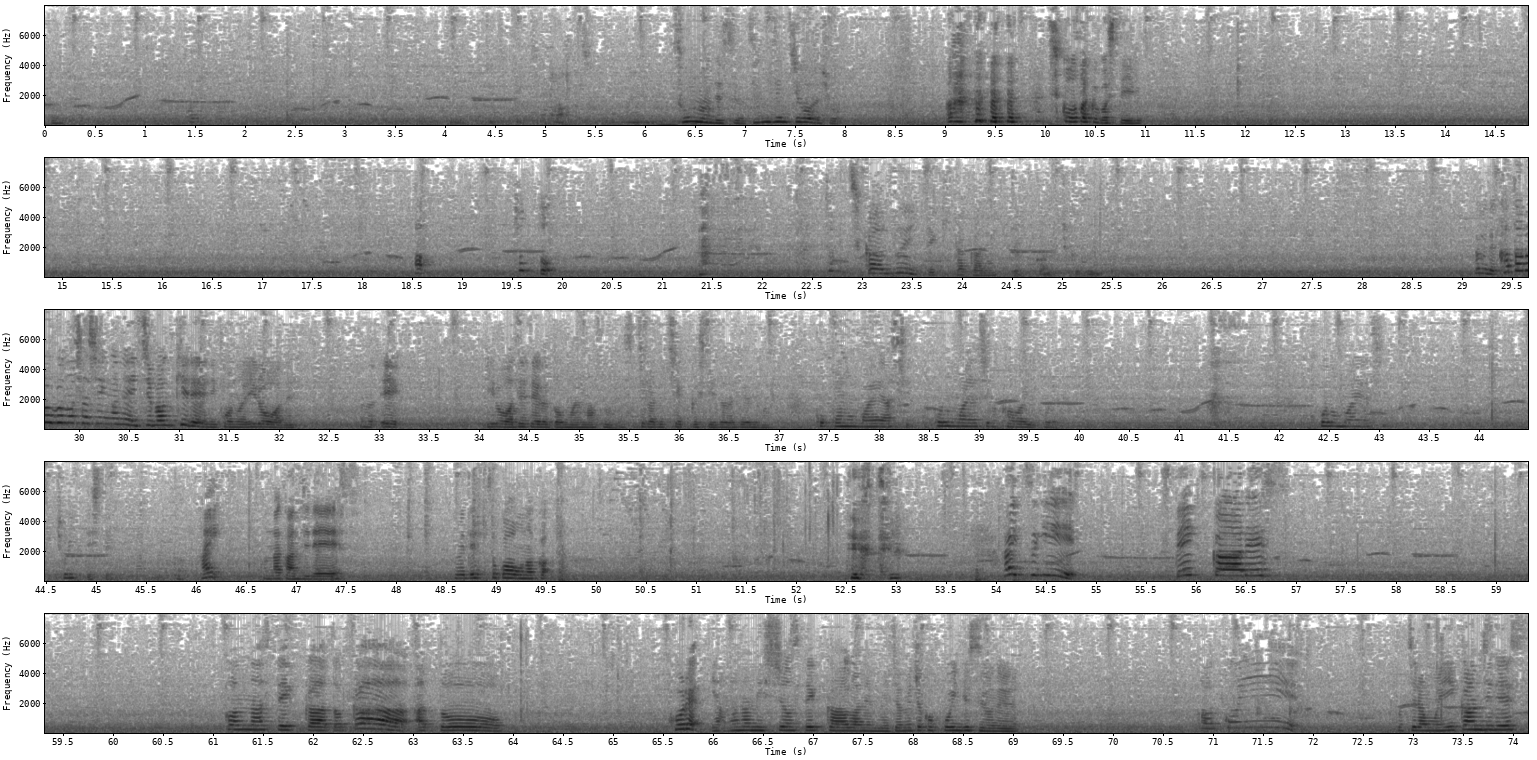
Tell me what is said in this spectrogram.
そうなんですよ。全然違うでしょ。試行錯誤している。づいてきたかな若干近づいということでカタログの写真がね一番綺麗にこの色はねあの絵色は出てると思いますのでそちらでチェックしていただければ。ここの前足。ここの前足が可愛いこれ。ここの前足。ちょいってして。るはい。こんな感じです。それでそこはお腹。手振ってるこんなステッカーとかあとこれ山名ミッションステッカーがねめちゃめちゃかっこいいんですよね。かっこいい。こちらもいい感じです。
